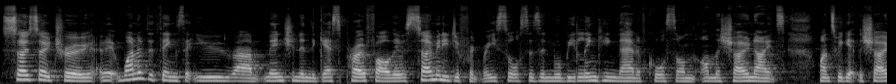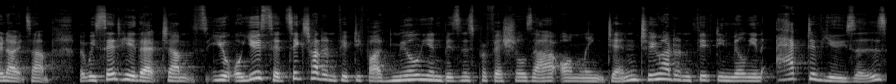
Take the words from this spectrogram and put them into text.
So, so true. I mean, one of the things that you um, mentioned in the guest profile, there were so many different resources, and we'll be linking that, of course, on, on the show notes once we get the show notes up. But we said here that um, you, or you said 655 million business professionals are on LinkedIn, 250 million active users,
